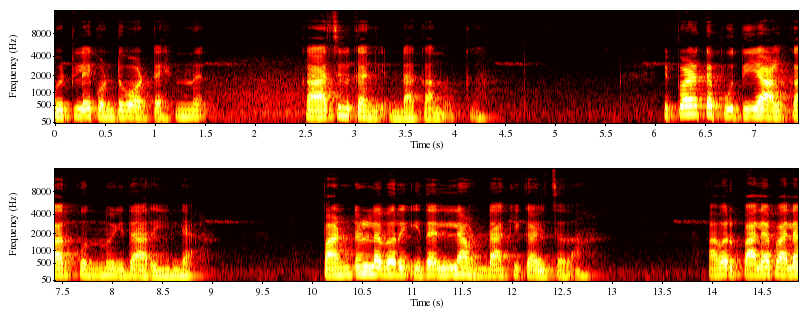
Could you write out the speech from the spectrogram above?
വീട്ടിലേക്ക് കൊണ്ടുപോകട്ടെ. ഇന്ന് കാച്ചിൽ കഞ്ഞി ഉണ്ടാക്കാൻ നോക്കുക ഇപ്പോഴത്തെ പുതിയ ആൾക്കാർക്കൊന്നും ഇതറിയില്ല. പണ്ടുള്ളവർ ഇതെല്ലാം ഉണ്ടാക്കി കഴിച്ചതാണ് അവർ പല പല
